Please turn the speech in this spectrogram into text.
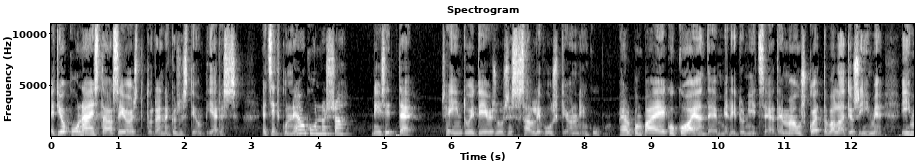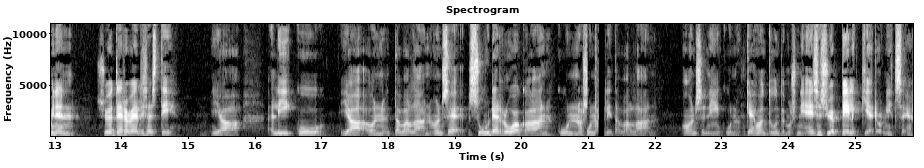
Et joku näistä asioista todennäköisesti on pielessä. Et sitten kun ne on kunnossa, niin sitten se intuitiivisuus ja se sallivuuskin on niin kuin helpompaa ei koko ajan tee mieli donitseja. Et en mä usko, että tavallaan, että jos ihminen, ihminen syö terveellisesti ja liikkuu ja on tavallaan on se suhde ruokaan kunnossa, eli tavallaan on se niin kuin kehon tuntemus, niin ei se syö pelkkiä donitseja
